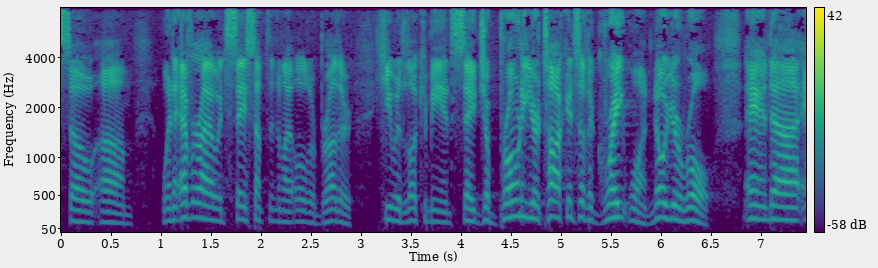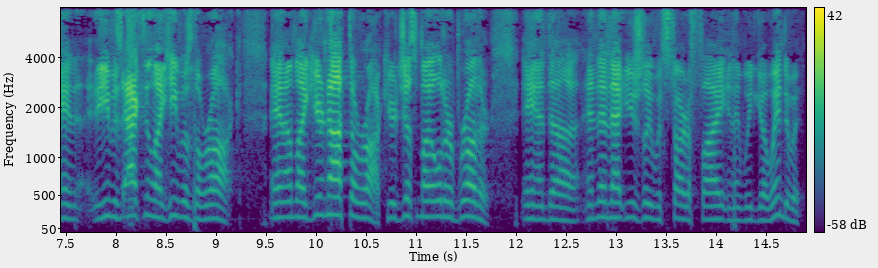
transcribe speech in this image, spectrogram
so um, whenever I would say something to my older brother, he would look at me and say, Jabroni, you're talking to the great one. Know your role. And, uh, and he was acting like he was the rock. And I'm like, You're not the rock. You're just my older brother. And, uh, and then that usually would start a fight, and then we'd go into it.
